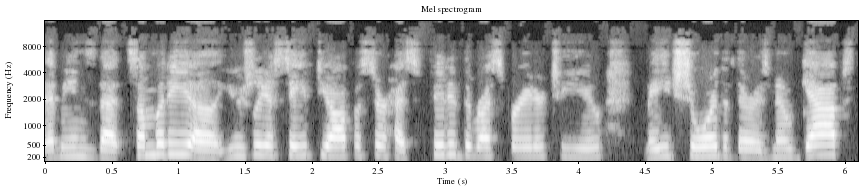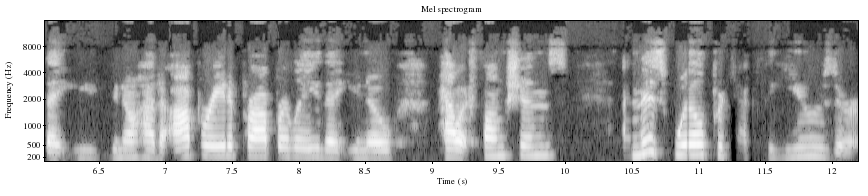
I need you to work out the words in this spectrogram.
That means that somebody, uh, usually a safety officer, has fitted the respirator to you, made sure that there is no gaps, that you, you know how to operate it properly, that you know how it functions. And this will protect the user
